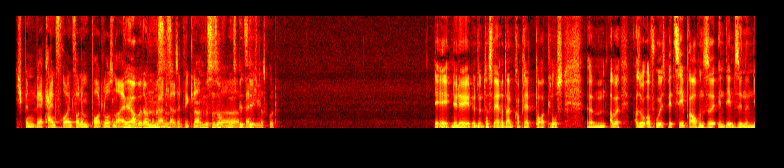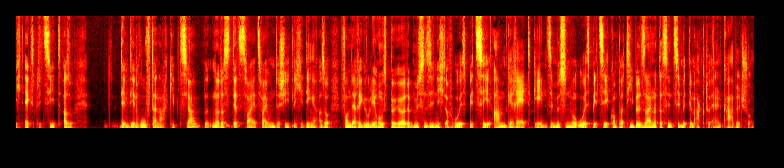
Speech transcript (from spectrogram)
Ich bin, wäre kein Freund von einem portlosen iPhone. Ja, aber dann Schon gar müssen nicht sie- als Entwickler. dann müssen sie auf USB-C ich gehen. das gut. Nee, nee, nee, das wäre dann komplett portlos. Ähm, aber also auf USB-C brauchen sie in dem Sinne nicht explizit, also den, den Ruf danach gibt es ja. Ne, das sind jetzt zwei, zwei unterschiedliche Dinge. Also von der Regulierungsbehörde müssen sie nicht auf USB-C am Gerät gehen. Sie müssen nur USB-C kompatibel sein und das sind sie mit dem aktuellen Kabel schon.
